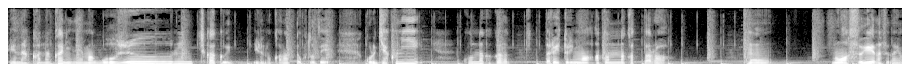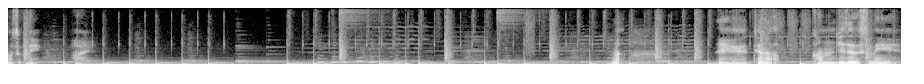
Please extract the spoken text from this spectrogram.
えなかなかにね、まあ、50人近くいるのかなってことで、これ逆に、この中から誰一人も当たんなかったら、もう、のはすげえなってなりますよね。はい。ま、えー、てな感じでですね、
